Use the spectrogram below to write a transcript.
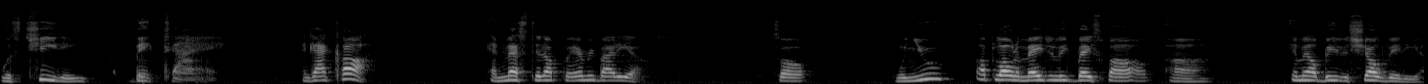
was cheating big time and got caught and messed it up for everybody else. So when you upload a Major League Baseball uh, MLB The Show video,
